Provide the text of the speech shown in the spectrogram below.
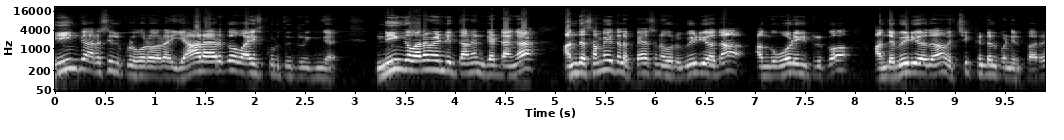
நீங்கள் அரசியலுக்குள்ள வர வர யார் யாருக்கோ வாய்ஸ் கொடுத்துட்டு இருக்கீங்க. நீங்கள் வர வேண்டியது தானேன்னு கேட்டாங்க. அந்த சமயத்தில் பேசின ஒரு வீடியோ தான் அங்கே ஓடிக்கிட்டு இருக்கோம் அந்த வீடியோ தான் வச்சு கிண்டல் பண்ணியிருப்பார்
